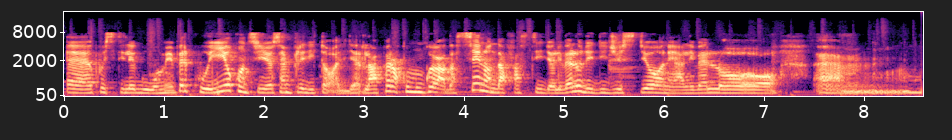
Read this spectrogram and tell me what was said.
eh, questi legumi, per cui io consiglio sempre di toglierla, però comunque vada, se non dà fastidio a livello di digestione, a livello ehm,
